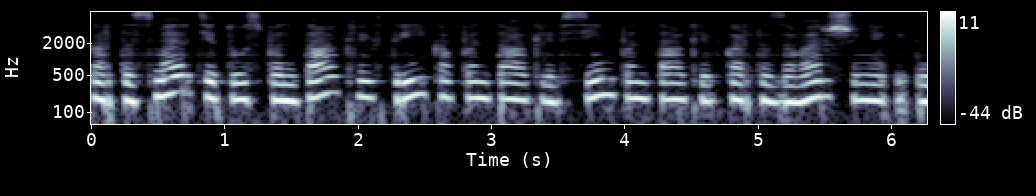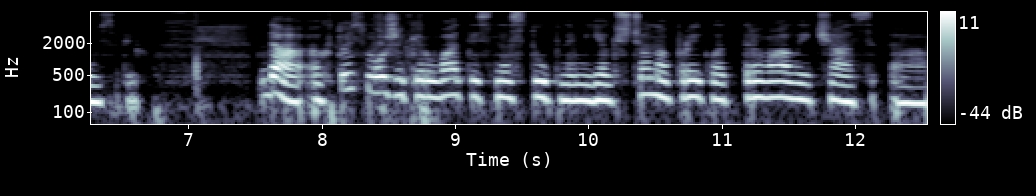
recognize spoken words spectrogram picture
Карта смерті, туз пентаклів, трійка пентаклів, сім пентаклів, карта завершення і успіх. Да, хтось може керуватись наступним, якщо, наприклад, тривалий час е,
